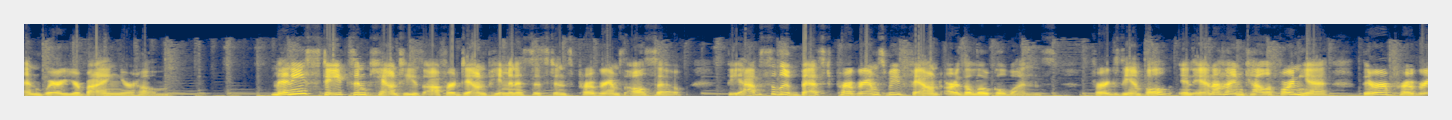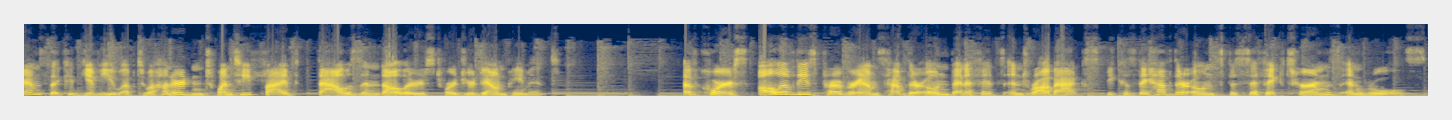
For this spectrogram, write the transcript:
and where you're buying your home. Many states and counties offer down payment assistance programs also. The absolute best programs we've found are the local ones. For example, in Anaheim, California, there are programs that could give you up to $125,000 towards your down payment. Of course, all of these programs have their own benefits and drawbacks because they have their own specific terms and rules.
